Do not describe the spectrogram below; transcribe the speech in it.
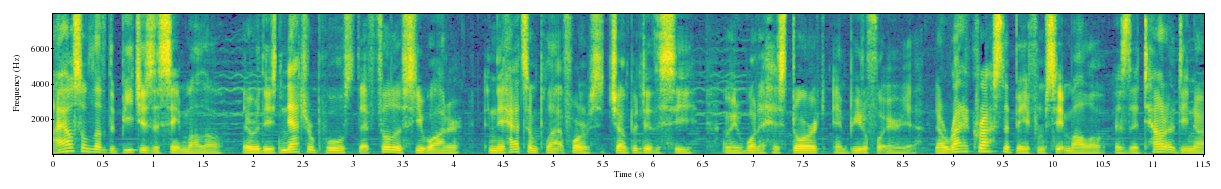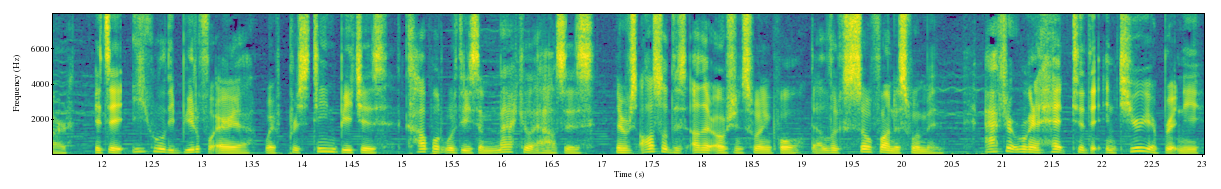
I also love the beaches of St. Malo. There were these natural pools that filled with seawater, and they had some platforms to jump into the sea. I mean, what a historic and beautiful area. Now, right across the bay from St. Malo is the town of Dinard. It's a equally beautiful area with pristine beaches coupled with these immaculate houses. There was also this other ocean swimming pool that looks so fun to swim in. After we're going to head to the interior of Brittany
